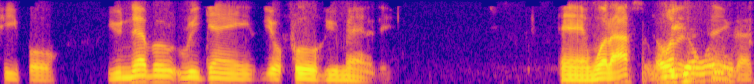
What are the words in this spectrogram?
people, you never regain your full humanity. And what I oh, one of the things that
